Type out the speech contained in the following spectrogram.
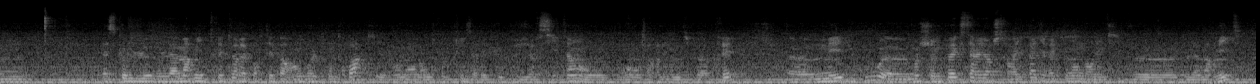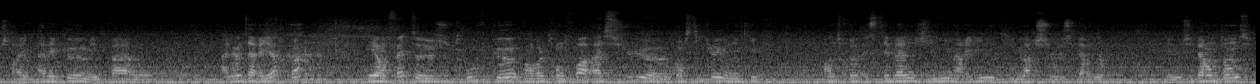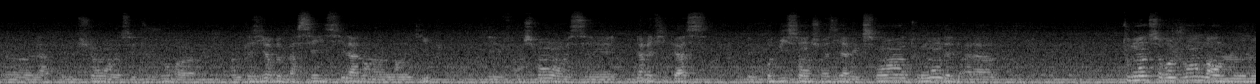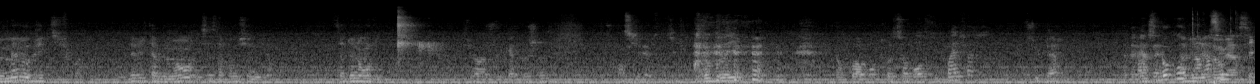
parce que la marmite traiteur est portée par Envol 33, qui est vraiment l'entreprise avec plusieurs sites, hein, on pourra en parler un petit peu après. Euh, mais du coup, euh, moi je suis un peu extérieur, je travaille pas directement dans l'équipe euh, de la marmite, je travaille avec eux, mais pas à l'intérieur. Et en fait, je trouve que Envol 33 a su constituer une équipe entre Esteban, Jimmy, Marilyn qui marche super bien. Il y a une super entente, la production c'est toujours un plaisir de passer ici là dans l'équipe. Et franchement, euh, c'est hyper efficace. Les produits sont choisis avec soin, tout le monde est à la... Tout le monde se rejoint dans le, le même objectif, quoi. Véritablement, et ça, ça fonctionne bien. Ça donne envie. Tu veux rajouter quelque chose? Je pense qu'il a tout dit. Donc, oui. Donc on va montrer sur brandfood.fr. Super. Merci beaucoup. À bientôt. Merci.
